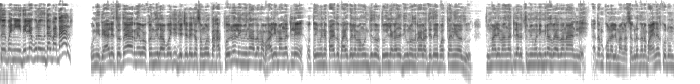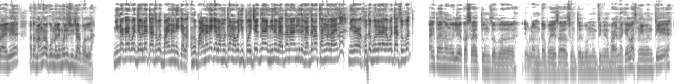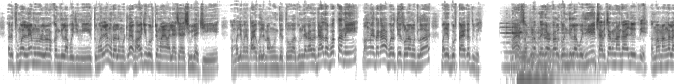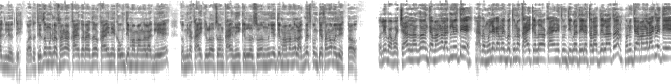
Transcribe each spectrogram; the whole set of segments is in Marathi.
सोय पाणी दिल्या कोणी उदार पाताल कोणी द्यायला तर तयार नाही बा कंदीला पाहिजे ज्याच्या त्याच्यासमोर तर हात फैलवले मी ना आता मग भाले मागतले. हो, तोही म्हणे पाहिजे बायकोला मागून देतो तोही लगाचा देऊनच राहिला त्याचाही पत्ता नाही अजून. तुम्हाला मागितले तुम्ही म्हणे मीनच व्याजानं आणले. आता मग कोणाला मागा? सगळे जण बाहेरच करून राहिले. आता मागा कोणाला? मलाच विचार पडला. मी ना काय बा देवला त्यासोबत बायना नाही केला. हो बायना नाही केला म्हटलं माझी पैसेच नाही मी ना व्याजानं आणले तर व्याजानं सांगणार आहे ना? मी काय खोटं बोलणार का त्यासोबत? ऐकताय ना मुली कसं आहे तुमचं ब एवढा मोठा पैसा असून तरी पण म्हणते मी बायना केलाच नाही म्हणते. अरे तुम्हाला नाही म्हणून राहिलो ना कंदीला पाहिजे मी. तुम्हाला नाही म्हणून म्हटलं भावाची गोष्ट आहे मायावाल्याच्या शिवल्याची. मला म्हणे बायकोला मागून देतो अजून लेखा द्यायचा पत्ता नाही. मग नाही तर का बरं ते सोडा म्हटलं. माझी एक गोष्ट ऐका तुम्ही. माझ्या स्वप्नात नाही का काल कंदीला पाहिजे चार चार नागा आले होते आणि मा मागा लागले होते. आता त्याचं म्हटलं सांगा काय करायचं काय नाही काऊन ते मा मागा लागले? मी काय केलं असं काय नाही केलं असं म्हणजे ते मा मागा लागलेच कोण ते सांगा मला. हो. ओले बाबा चाल ना गं त्या मागा लागले होते. आता मला काय माहीत बा तुला काय केलं काय नाही तुम्ही तिकडे त्याला तलात दिला आता म्हणून त्या मागा लागले ते.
